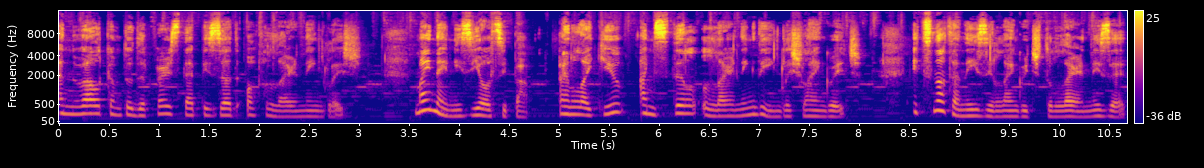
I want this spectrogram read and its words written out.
and welcome to the first episode of Learn English. My name is Josipa, and like you, I'm still learning the English language. It's not an easy language to learn, is it?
